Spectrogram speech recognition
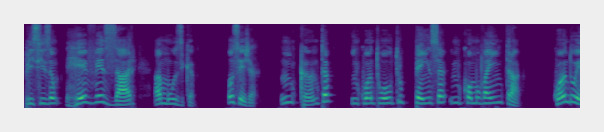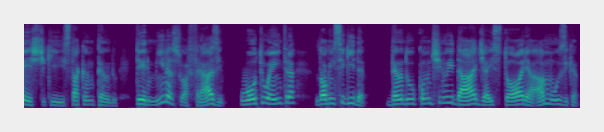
precisam revezar a música. Ou seja, um canta enquanto o outro pensa em como vai entrar. Quando este que está cantando termina sua frase, o outro entra logo em seguida, dando continuidade à história, à música.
